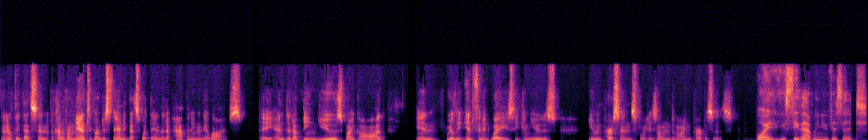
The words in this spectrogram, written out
And I don't think that's an, a kind of romantic understanding. That's what they ended up happening in their lives. They ended up being used by God in really infinite ways. He can use human persons for his own divine purposes. Boy, you see that when you visit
